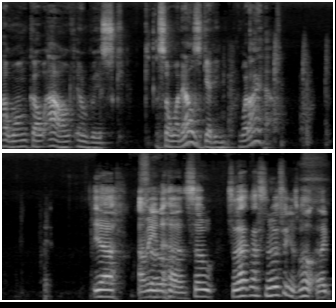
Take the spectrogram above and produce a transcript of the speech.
I won't go out and risk someone else getting what I have. Yeah, I mean, So- uh, so so that that's another thing as well. Like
